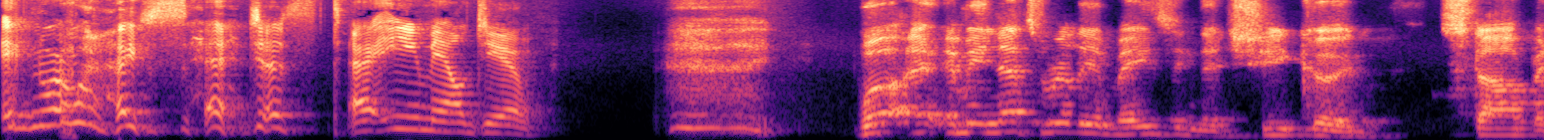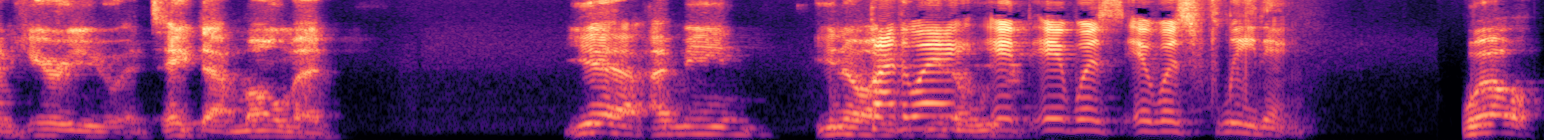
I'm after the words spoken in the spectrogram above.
Ignore what I said, just I emailed you. Well, I, I mean, that's really amazing that she could stop and hear you and take that moment. Yeah, I mean, you know. By the I, way, you know, it, it was it was fleeting. Well,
